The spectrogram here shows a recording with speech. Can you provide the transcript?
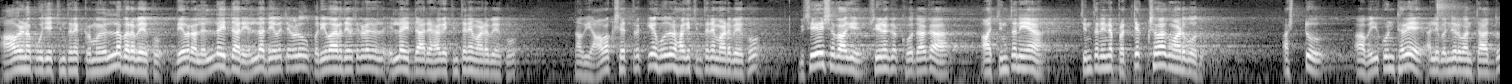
ಆವರಣ ಪೂಜೆ ಚಿಂತನೆ ಕ್ರಮವೆಲ್ಲ ಬರಬೇಕು. ದೇವರಲ್ಲೆಲ್ಲ ಇದ್ದಾರೆ. ಎಲ್ಲ ದೇವತೆಗಳು, ಪರಿವಾರ ದೇವತೆಗಳೆಲ್ಲ ಎಲ್ಲ ಇದ್ದಾರೆ. ಹಾಗೆ ಚಿಂತನೆ ಮಾಡಬೇಕು. ನಾವು ಯಾವ ಕ್ಷೇತ್ರಕ್ಕೆ ಹೋದರೂ ಹಾಗೆ ಚಿಂತನೆ ಮಾಡಬೇಕು. ವಿಶೇಷವಾಗಿ ಶ್ರೀರಂಗಕ್ಕೆ ಹೋದಾಗ ಆ ಚಿಂತನೆಯ ಚಿಂತನೆಯನ್ನು ಪ್ರತ್ಯಕ್ಷವಾಗಿ ಮಾಡ್ಬೋದು. ಅಷ್ಟು ಆ ವೈಕುಂಠವೇ ಅಲ್ಲಿ ಬಂದಿರುವಂತಹದ್ದು.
